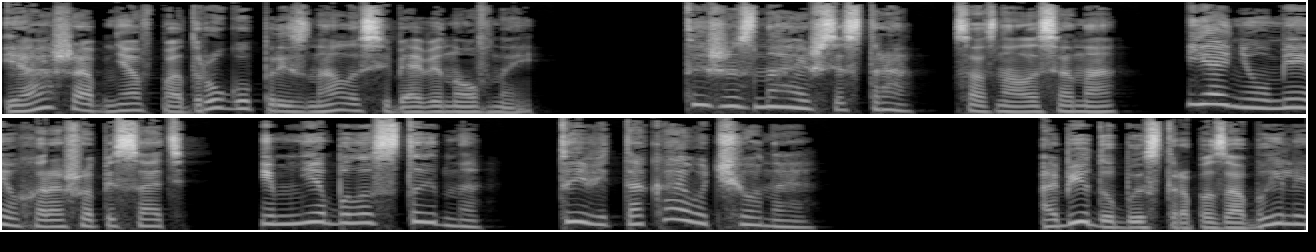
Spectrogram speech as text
И Аша, обняв подругу, признала себя виновной. «Ты же знаешь, сестра», — созналась она, — «я не умею хорошо писать, и мне было стыдно, ты ведь такая ученая!» Обиду быстро позабыли,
